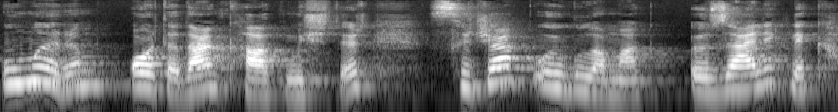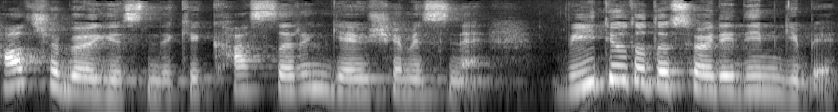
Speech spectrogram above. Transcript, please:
umarım ortadan kalkmıştır. Sıcak uygulamak özellikle kalça bölgesindeki kasların gevşemesine, videoda da söylediğim gibi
